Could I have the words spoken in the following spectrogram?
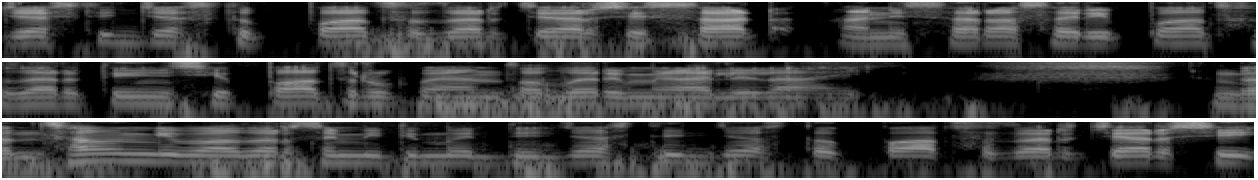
जास्तीत जास्त पाच हजार चारशे साठ आणि सरासरी पाच हजार तीनशे पाच रुपयांचा दर मिळालेला आहे. घनसावंगी बाजार समितीमध्ये जास्तीत जास्त पाच हजार चारशे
